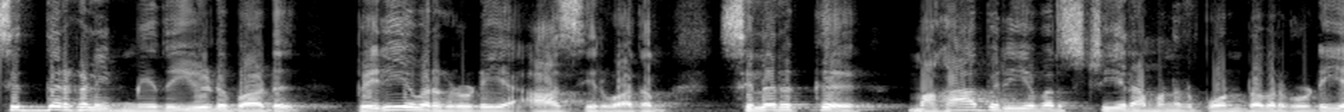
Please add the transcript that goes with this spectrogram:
சித்தர்களின் மீது ஈடுபாடு பெரியவர்களுடைய ஆசீர்வாதம் சிலருக்கு மகாபெரியவர் ஸ்ரீரமணர் போன்றவர்களுடைய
